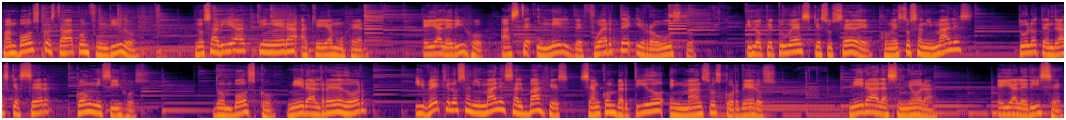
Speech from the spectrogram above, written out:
Juan Bosco estaba confundido. No sabía quién era aquella mujer. Ella le dijo, hazte humilde, fuerte y robusto. Y lo que tú ves que sucede con estos animales, tú lo tendrás que hacer con mis hijos. Don Bosco mira alrededor y ve que los animales salvajes se han convertido en mansos corderos. Mira a la señora. Ella le dice,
